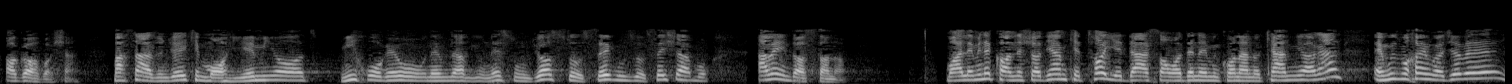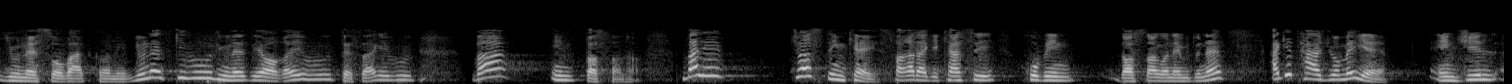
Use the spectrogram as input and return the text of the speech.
آگاه باشن. مخصوصا از اونجایی که ماهیه میاد می‌خوره و نمی‌دونم یونس اونجاست و سه روز و سه شب و همه این داستان ها معلمین کالنشادی هم که تا یه درس آماده نمی‌کنن و کم میارن امروز می‌خوایم راجع به یونس صحبت کنیم. یونس کی بود؟ یونس یه آقایی بود پسری بود و این داستان ها ولی just in case فقط اگه کسی خوب این داستان رو نمی‌دونه اگه ترجمه انجیل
